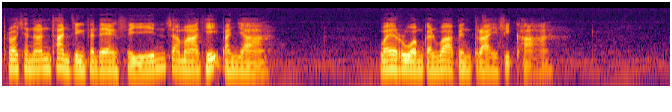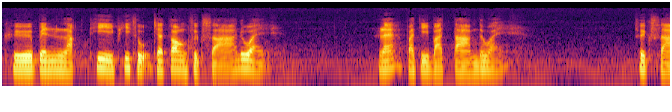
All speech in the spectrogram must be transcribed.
เพราะฉะนั้นท่านจึงแสดงศีลสมาธิปัญญา ไว้รวมกันว่าเป็นไตรสิกขา คือเป็นหลักที่พิสุจะต้องศึกษาด้วย และปฏิบัติตามด้วย ศึกษา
